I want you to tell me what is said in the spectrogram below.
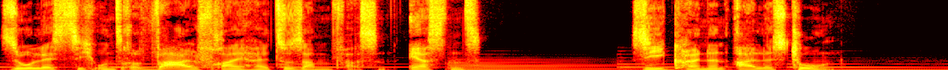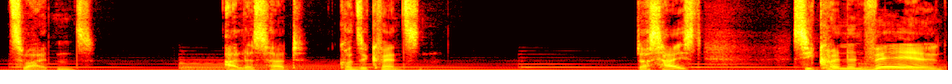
So lässt sich unsere Wahlfreiheit zusammenfassen. Erstens, Sie können alles tun. Zweitens, alles hat Konsequenzen. Das heißt, Sie können wählen,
